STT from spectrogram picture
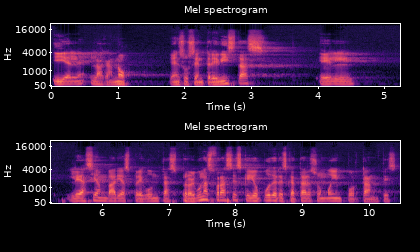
y él la ganó. En sus entrevistas, él le hacían varias preguntas, pero algunas frases que yo pude rescatar son muy importantes.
